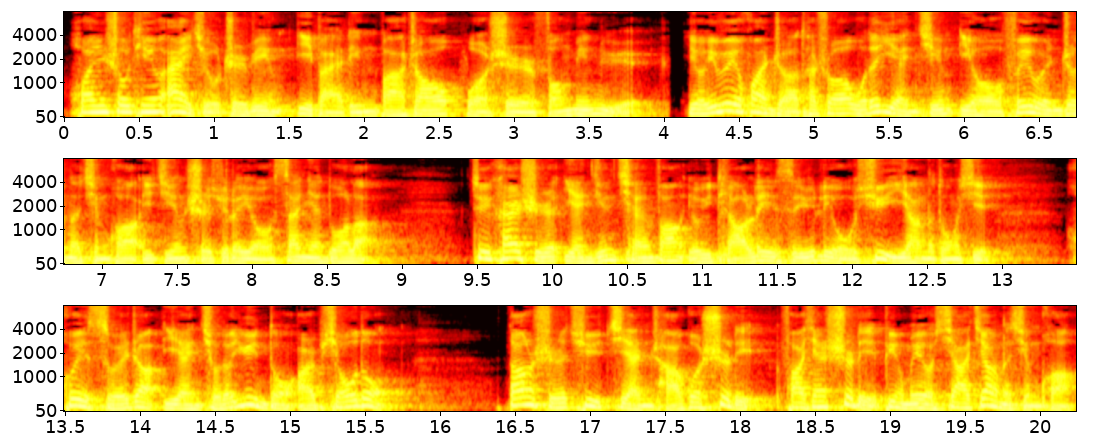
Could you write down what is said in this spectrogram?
欢迎收听艾灸治病一百零八招，我是冯明宇。有一位患者他说，我的眼睛有飞蚊症的情况已经持续了有三年多了。最开始眼睛前方有一条类似于柳絮一样的东西，会随着眼球的运动而飘动。当时去检查过视力，发现视力并没有下降的情况，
